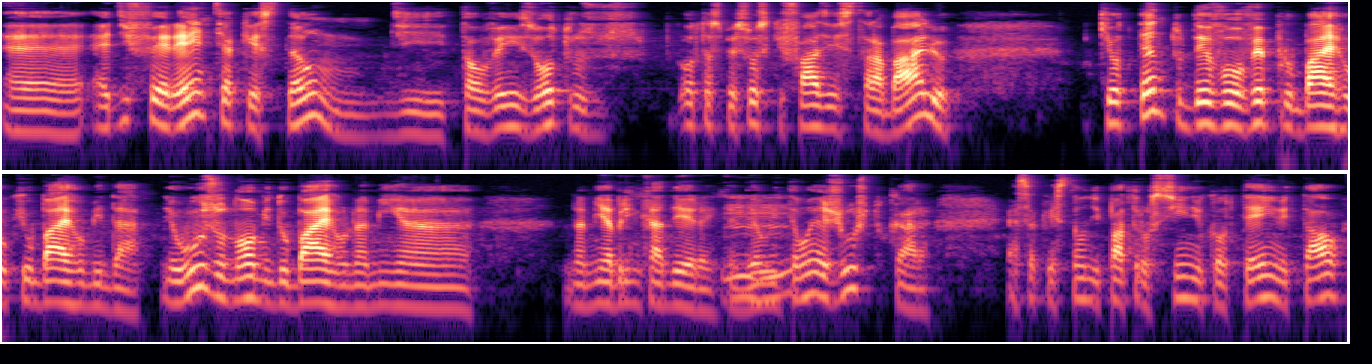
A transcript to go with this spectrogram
é, é diferente a questão de talvez outros, outras pessoas que fazem esse trabalho que eu tento devolver para o bairro que o bairro me dá. Eu uso o nome do bairro na minha na minha brincadeira, entendeu? Uhum. Então é justo, cara essa questão de patrocínio que eu tenho e tal.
